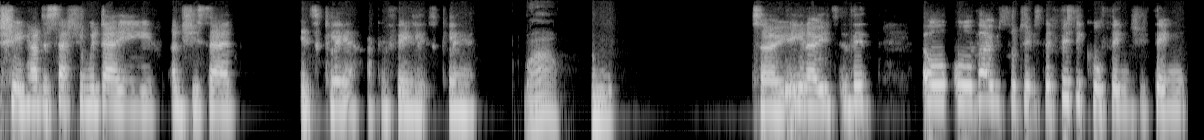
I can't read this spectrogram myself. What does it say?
She had a session with Dave, and she said, "It's clear. I can feel it's clear." wow, So you know, it's the although sort of it's the physical things you think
